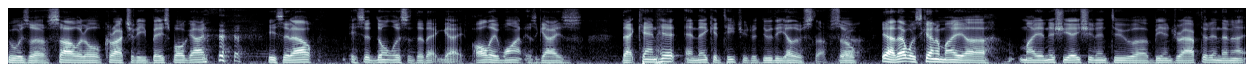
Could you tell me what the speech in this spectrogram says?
who was a solid old crotchety baseball guy. he said, Al, he said, don't listen to that guy. All they want is guys that can hit and they can teach you to do the other stuff. So, yeah, yeah that was kind of my uh, my initiation into uh, being drafted. And then I,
